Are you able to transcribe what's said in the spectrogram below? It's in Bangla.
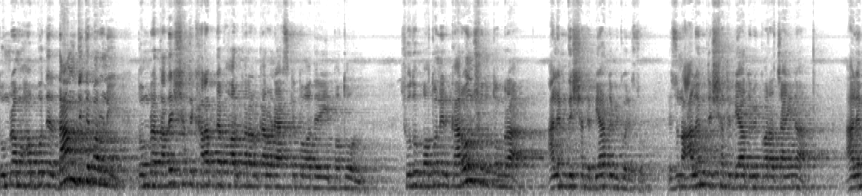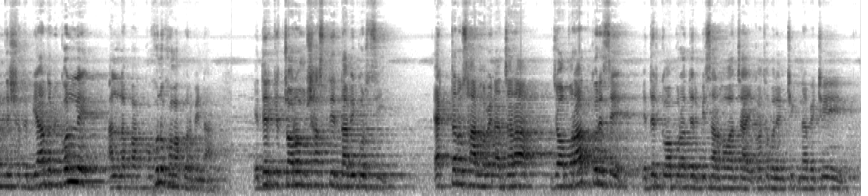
তোমরা মহব্বতের দাম দিতে পারোনি। তোমরা তাদের সাথে খারাপ ব্যবহার করার কারণে আজকে তোমাদের এই পতন। শুধু পতনের কারণ শুধু তোমরা আলেমদের সাথে বিয়াদবি করেছ। এজন্য আলেমদের সাথে বিয়াদবি করা চাই না। আলেমদের সাথে বিয়াদবি করলে আল্লাহ পাক কখনো ক্ষমা করবে না। এদেরকে চরম শাস্তির দাবি করছি। একটারও সার হবে না। যারা যে অপরাধ করেছে, এদেরকে অপরাধের বিচার হওয়া চাই। কথা বলেন ঠিক না বেঠিক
